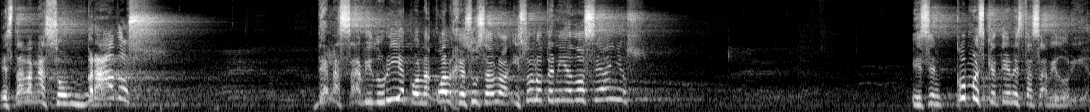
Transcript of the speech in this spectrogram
estaban asombrados de la sabiduría con la cual Jesús hablaba. Y solo tenía 12 años. Y dicen, ¿cómo es que tiene esta sabiduría?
